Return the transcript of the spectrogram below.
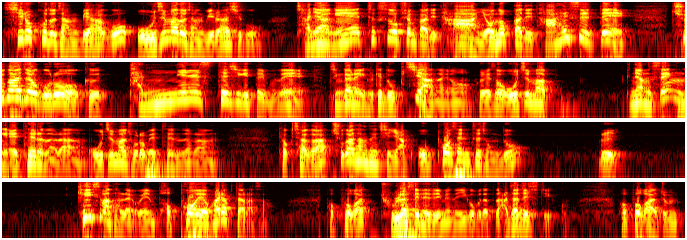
시로코도 장비하고 오즈마도 장비를 하시고 잔향의 특수 옵션까지 다 연호까지 다 했을 때 추가적으로 그 단일 스탯이기 때문에 증가량이 그렇게 높지 않아요. 그래서 오즈마 그냥 생 에테르나랑 오즈마 졸업 에테르나랑 격차가 추가 상승치 약 5% 정도를 케이스만 달라요. 왜냐면 버퍼의 화력 따라서 버퍼가 졸라 센 애들이면 이거보다 더 낮아질 수도 있고 버퍼가 좀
